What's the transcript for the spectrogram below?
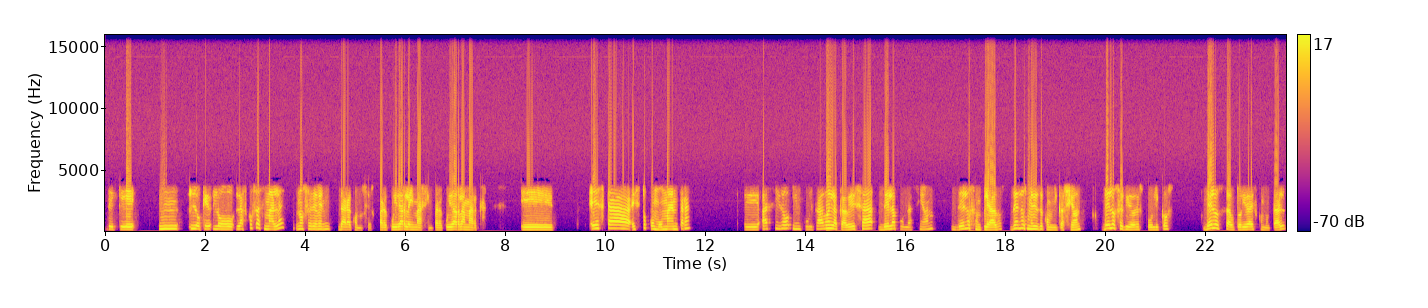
de que mm, lo que lo, las cosas malas no se deben dar a conocer para cuidar la imagen, para cuidar la marca. Eh, esta, esto como mantra eh, ha sido inculcado en la cabeza de la población, de los empleados, de los medios de comunicación, de los servidores públicos, de las autoridades como tal,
